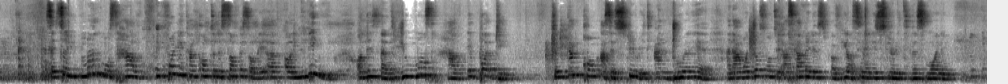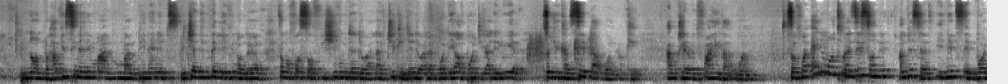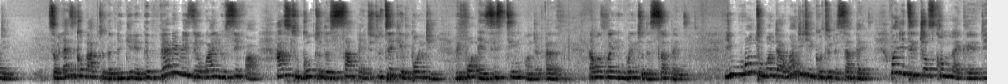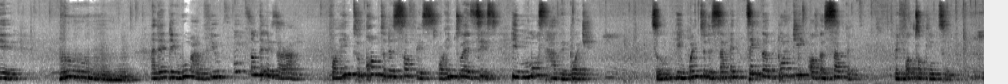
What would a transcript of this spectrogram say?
So, so man must have, before you can come to the surface of the earth or live on this earth, you must have a body. So you can't come as a spirit and dwell here. And I would just want to ask how many of you have seen any spirit this morning? None, but have you seen any man, woman, being any speech, anything living on the earth? Some of us are fish, even dead or alive, chicken dead or alive, but they have body, hallelujah. So you can see that one, okay. I'm clarifying that one. So for anyone to exist on, on this earth, it needs a body. So let's go back to the beginning. The very reason why Lucifer has to go to the serpent to take a body before existing on the earth. That was when he went to the serpent. You want to wonder, why did he go to the serpent? Why didn't it just come like a day? And then the woman with you, some something is around, for him to come to the surface, for him to exist, he must have a body. So he went to the serpent, take the body of the serpent before talking to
